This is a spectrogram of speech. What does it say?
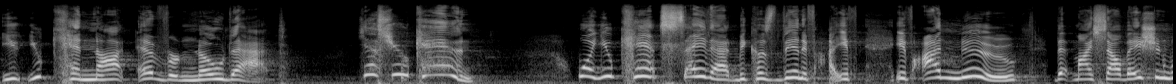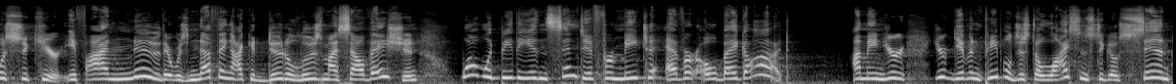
you, you cannot ever know that. Yes, you can. Well, you can't say that because then if, if, if I knew that my salvation was secure, if I knew there was nothing I could do to lose my salvation, what would be the incentive for me to ever obey God? I mean, you're, you're giving people just a license to go sin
